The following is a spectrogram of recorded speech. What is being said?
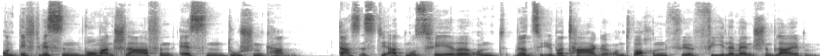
und nicht wissen, wo man schlafen, essen, duschen kann. Das ist die Atmosphäre und wird sie über Tage und Wochen für viele Menschen bleiben.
